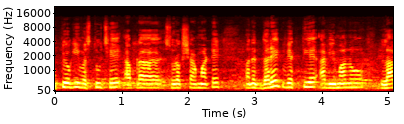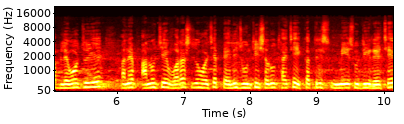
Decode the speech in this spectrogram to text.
ઉપયોગી વસ્તુ છે આપણા સુરક્ષા માટે અને દરેક વ્યક્તિએ આ વીમાનો લાભ લેવો જોઈએ અને આનું જે વર્ષ જો હોય છે પહેલી જૂનથી શરૂ થાય છે, એકત્રીસ મે સુધી રહે છે.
